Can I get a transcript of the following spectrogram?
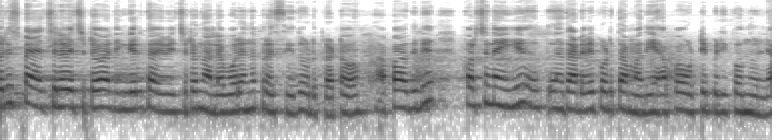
ഒരു സ്പാച്ചില വെച്ചിട്ടോ അല്ലെങ്കിൽ ഒരു തവി വെച്ചിട്ടോ നല്ലപോലെ ഒന്ന് പ്രസ് ചെയ്ത് കൊടുക്കുക കേട്ടോ അപ്പോൾ അതിൽ കുറച്ച് നെയ്യ് തടവി കൊടുത്താൽ മതി. അപ്പോൾ ഒട്ടിപ്പിടിക്കൊന്നുമില്ല.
